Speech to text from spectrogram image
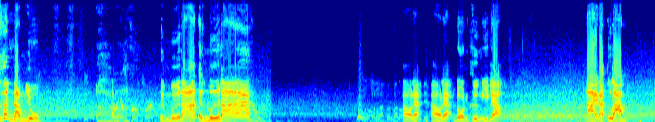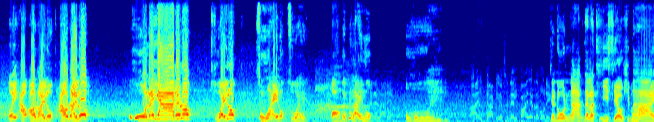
ขึ้นนำอยู่ ตึงมือนะ ตึงมือนะ เอาแล้ว เอาแล้วโดนคึงอีกแล้ว ได้นะตุลามเฮ้ย เอา เอาหน่อยลูก เอาหน่อยลูก โอ้โหแล้วยานะลูก สวยลูก สวยลูก สวย ออกไม่เป็นไรลูก โอ้ย จะโดนง้างแต่ละทีเสียวชิบหาย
